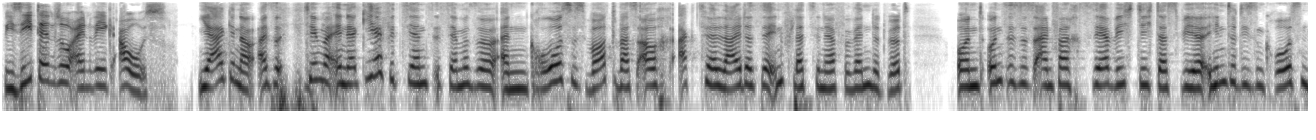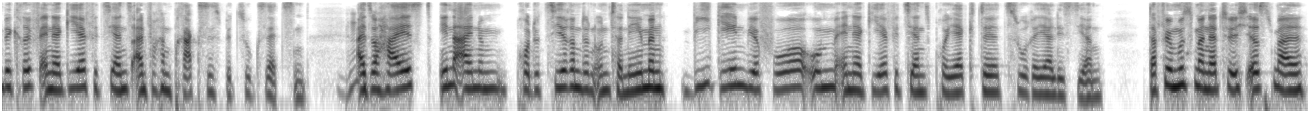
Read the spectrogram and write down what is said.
Wie sieht denn so ein Weg aus? Ja, genau. Also Thema Energieeffizienz ist ja immer so ein großes Wort, was auch aktuell leider sehr inflationär verwendet wird. Und uns ist es einfach sehr wichtig, dass wir hinter diesen großen Begriff Energieeffizienz einfach einen Praxisbezug setzen. Mhm. Also heißt, in einem produzierenden Unternehmen, wie gehen wir vor, um Energieeffizienzprojekte zu realisieren? Dafür muss man natürlich erstmal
